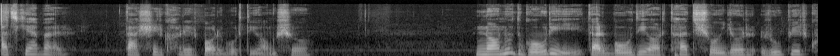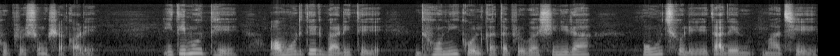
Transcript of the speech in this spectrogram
আজকে আবার তাসের ঘরের পরবর্তী অংশ। ননদ গৌরী তার বৌদি অর্থাৎ শৈলর রূপের খুব প্রশংসা করে। ইতিমধ্যে অমরদের বাড়িতে ধনী কলকাতা প্রবাসিনীরা পৌঁছলে তাদের মাঝে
